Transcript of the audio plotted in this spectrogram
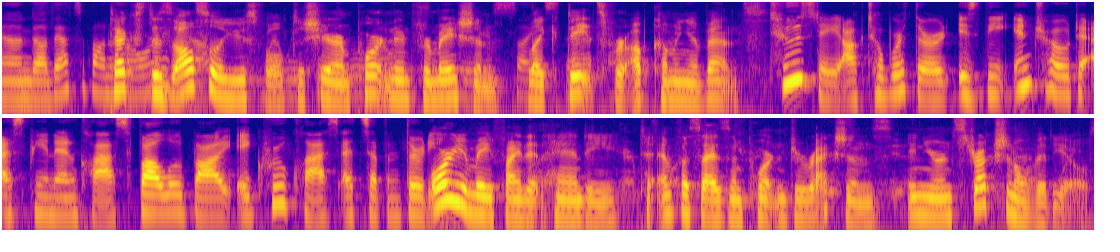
And uh, that's about Text is also useful to share important around some of the information, like dates for upcoming events. Tuesday, October 3rd is the Intro to SPNN class, followed by a crew class at 7:30. Or you may find it handy to emphasize important directions in your instructional videos.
